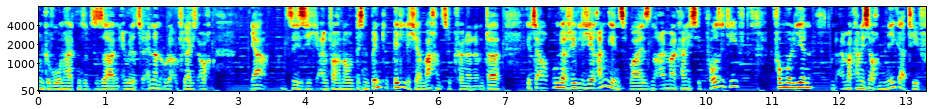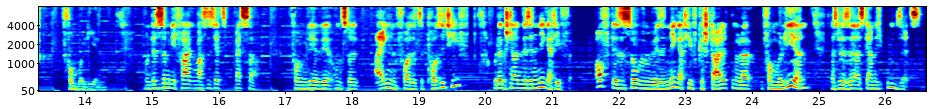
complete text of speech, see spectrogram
und Gewohnheiten sozusagen entweder zu ändern oder vielleicht auch, ja, sie sich einfach noch ein bisschen bildlicher machen zu können. Und da gibt es ja auch unterschiedliche Herangehensweisen. Einmal kann ich sie positiv formulieren und einmal kann ich sie auch negativ formulieren. Und das ist immer die Frage, was ist jetzt besser? Formulieren wir unsere eigenen Vorsätze positiv oder gestalten wir sie negativ? Oft ist es so, wenn wir sie negativ gestalten oder formulieren, dass wir sie erst gar nicht umsetzen.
